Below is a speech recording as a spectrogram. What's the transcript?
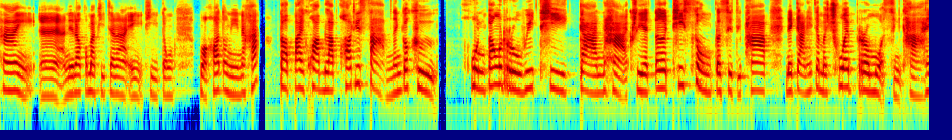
ให้อ่าอันนี้เราก็มาพิจารณาเองทีตรงหัวข้อตรงนี้นะคะ ต่อไปความลับข้อที่ 3 นั่นก็คือ คุณต้องรู้วิธีการหาครีเอเตอร์ที่ทรงประสิทธิภาพ ในการที่จะมาช่วยโปรโมทสินค้าให้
